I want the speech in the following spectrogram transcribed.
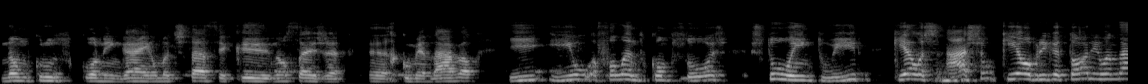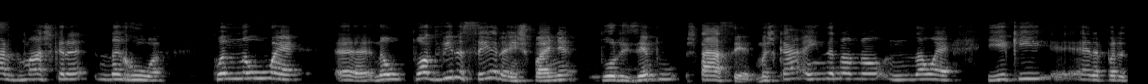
não me cruzo com ninguém a uma distância que não seja recomendável. E, e eu, falando com pessoas, estou a intuir que elas acham que é obrigatório andar de máscara na rua, quando não o é. Uh, não pode vir a ser. Em Espanha, por exemplo, está a ser, mas cá ainda não, não, não é. E aqui era para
